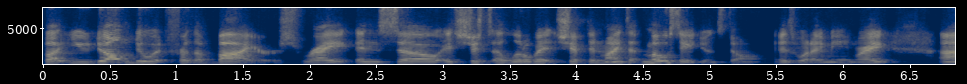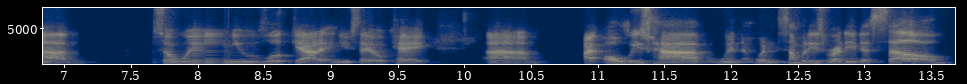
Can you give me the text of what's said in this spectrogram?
but you don't do it for the buyers, right? And so it's just a little bit shift in mindset. Most agents don't, is what I mean, right? Um, so when you look at it and you say, okay, um, I always have when when somebody's ready to sell,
